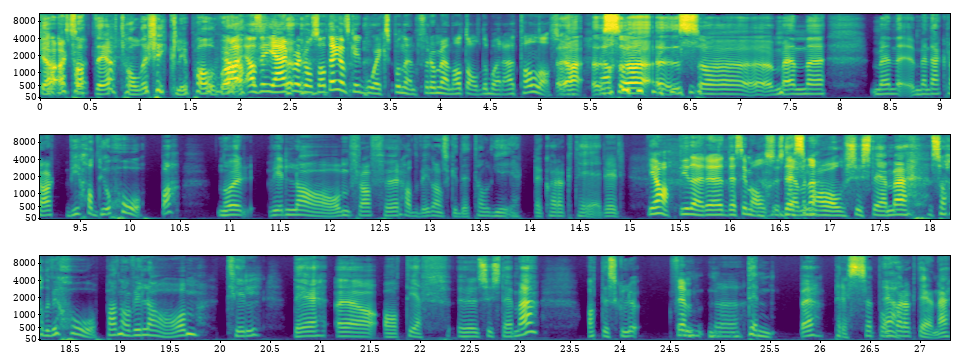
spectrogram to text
jeg har tatt det tallet skikkelig på alvor. Ja, altså, jeg føler også at jeg er ganske god eksponent for å mene at alder bare er tall. Altså. Ja, Ja. så, så men, men, men det er klart, vi hadde jo håpa når vi la om fra før, hadde vi ganske detaljerte karakterer. ja, de der eh, desimalsystemene. Desimalsystemet. Så hadde vi håpa når vi la om til det uh, ATF-systemet, at det skulle Dempe. dempe presset på Ja. karakterene.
